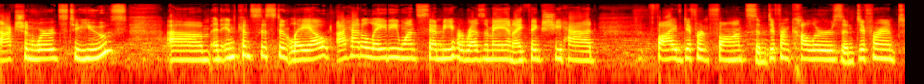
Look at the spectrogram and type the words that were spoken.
action words to use. Um, an inconsistent layout. I had a lady once send me her resume, and I think she had five different fonts and different colors and different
